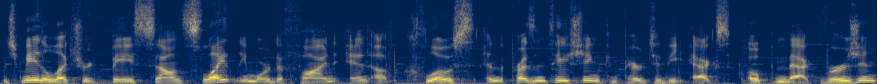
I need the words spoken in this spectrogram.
which made electric bass sound slightly more defined and up close in the presentation compared to the X open back version.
